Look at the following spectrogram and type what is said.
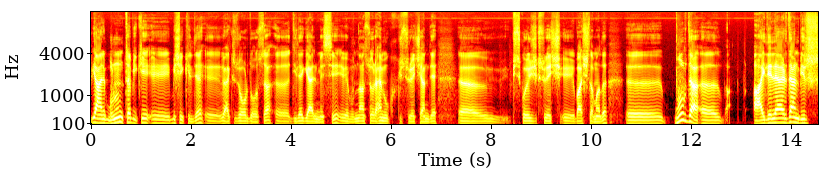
yani bunun tabii ki e, bir şekilde e, belki zor da olsa e, dile gelmesi ve bundan sonra hem hukuki süreç hem de e, psikolojik süreç e, başlamalı. E, burada e, ailelerden bir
